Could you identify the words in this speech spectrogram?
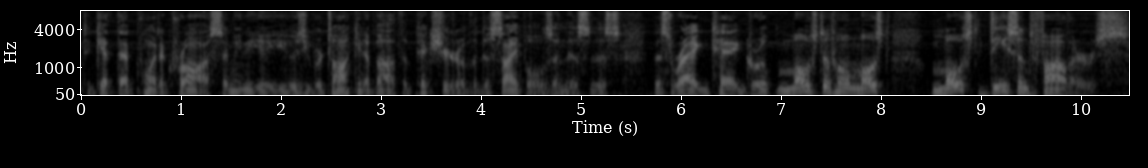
to get that point across. I mean, you, you, as you were talking about the picture of the disciples and this this this ragtag group, most of whom most most decent fathers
